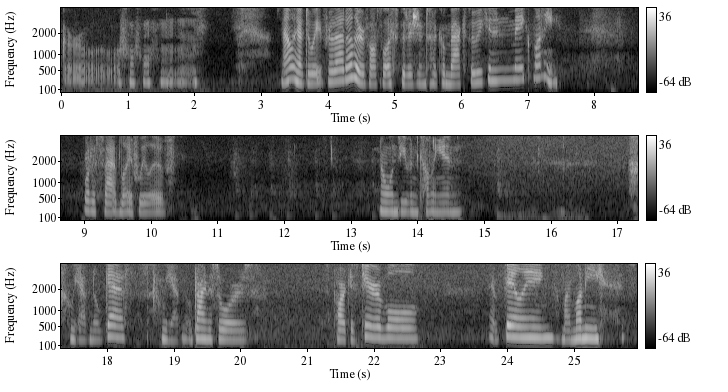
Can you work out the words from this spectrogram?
Girl. now we have to wait for that other fossil expedition to come back so we can make money. What a sad life we live. No one's even coming in. We have no guests. We have no dinosaurs. This park is terrible. I'm failing. My money is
